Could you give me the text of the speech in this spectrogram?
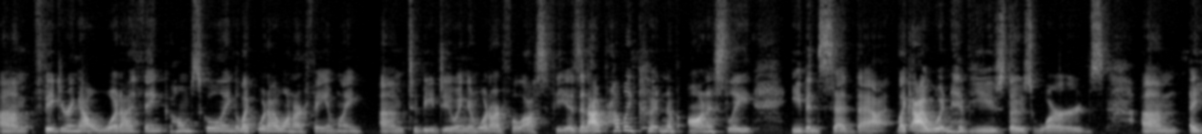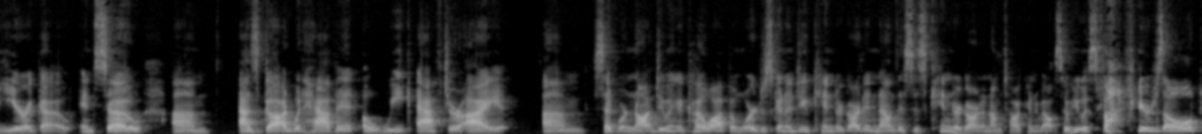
um, figuring out what I think homeschooling, like what I want our family um, to be doing and what our philosophy is. And I probably couldn't have honestly even said that. Like I wouldn't have used those words um, a year ago. And so um, as God would have it, a week after I um, said, We're not doing a co op and we're just going to do kindergarten. Now, this is kindergarten I'm talking about. So he was five years old,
